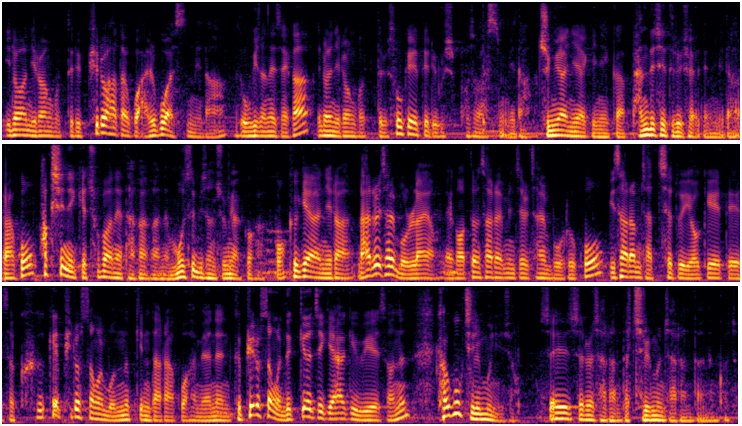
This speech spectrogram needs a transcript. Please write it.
이러한 이러한 것들이 필요하다고 알고 왔습니다. 그래서 오기 전에 제가 이런 이런 것들 소개해드리고 싶어서 왔습니다. 중요한 이야기니까 반드시 들으셔야 됩니다. 라고 확신 있게 초반에 다가가는 모습이 전 중요할 것 같고 그게 아니라 나를 잘 몰라요. 내가 어떤 사람인지를 잘 모르고 이 사람 자체도 여기에 대해서 크게 필요성을 못 느낀다라고 하면은 그 필요성을 느껴지게 하기 위해서는 결국 질문이죠. 세일즈를 잘 한다, 질문 잘한다는 거죠.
